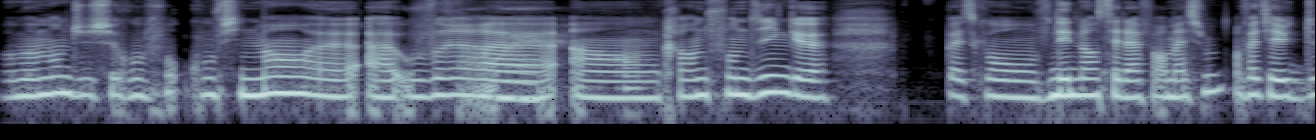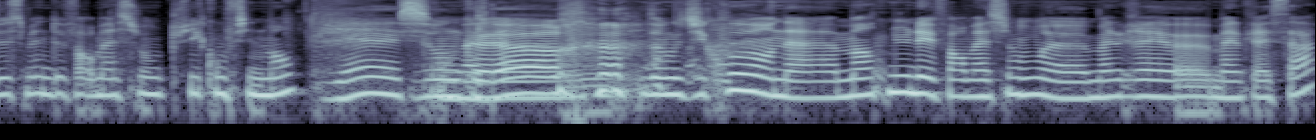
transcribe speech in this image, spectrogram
au moment du second confinement euh, à ouvrir Ah ouais. euh, un crowdfunding parce qu'on venait de lancer la formation. En fait, il y a eu deux semaines de formation puis confinement. Yes, on Donc, adore. euh, donc du coup, on a maintenu les formations euh, malgré, euh, malgré ça.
